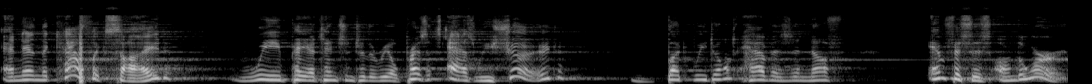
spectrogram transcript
And then the Catholic side, we pay attention to the real presence, as we should, but we don't have as enough emphasis on the word.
